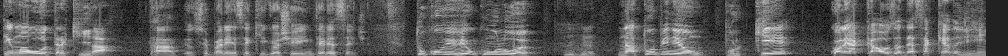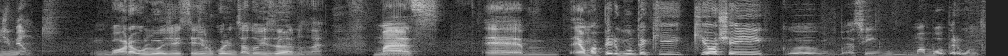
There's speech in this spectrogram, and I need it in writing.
tem uma outra aqui. Tá. Tá, eu separei essa aqui que eu achei interessante. Tu conviveu com o Luan. Uhum. Na tua opinião, por que, qual é a causa dessa queda de rendimento? Embora o Luan já esteja no Corinthians há dois anos, né? Mas é, é uma pergunta que, que eu achei, assim, uma boa pergunta.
